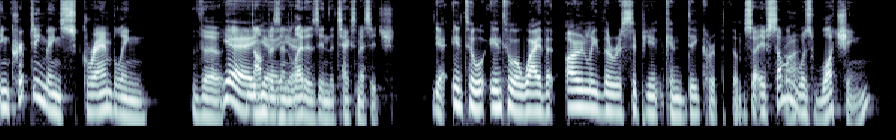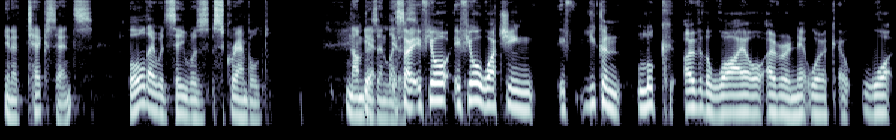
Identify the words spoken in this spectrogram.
encrypting means scrambling the Yeah, numbers yeah, and yeah. letters in the text message. Yeah, into into a way that only the recipient can decrypt them. So if someone Right. was watching in a text sense, all they would see was scrambled numbers and letters. So if you're if you're watching, if you can look over the wire or over a network at what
